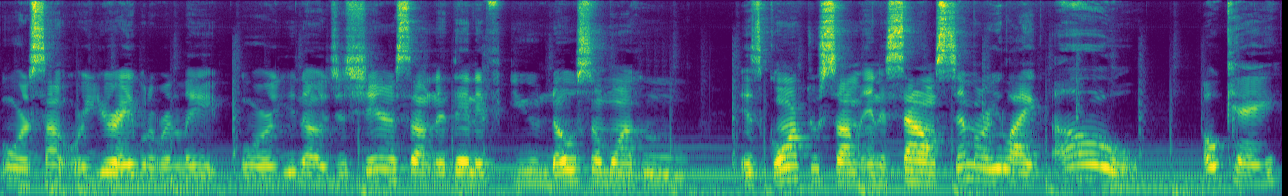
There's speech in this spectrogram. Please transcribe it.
or some or you're able to relate or you know just sharing something. And then if you know someone who is going through something and it sounds similar you're like oh okay.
